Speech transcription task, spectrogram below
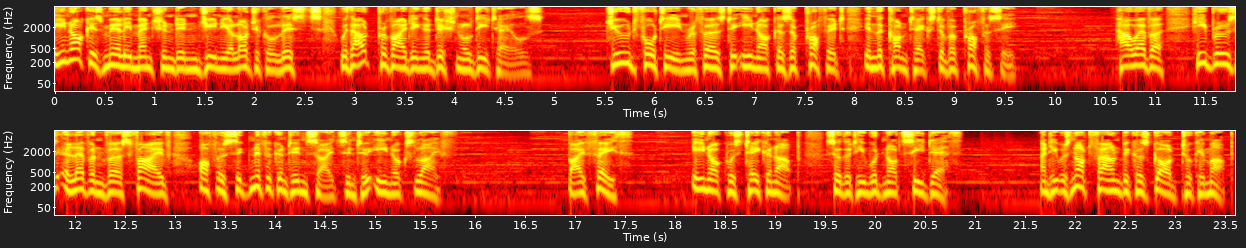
Enoch is merely mentioned in genealogical lists without providing additional details. Jude 14 refers to Enoch as a prophet in the context of a prophecy. However, Hebrews 11 verse 5 offers significant insights into Enoch's life. By faith, Enoch was taken up so that he would not see death. And he was not found because God took him up.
